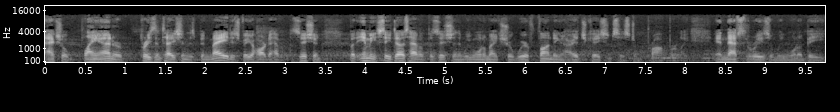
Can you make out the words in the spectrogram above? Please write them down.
actual plan or presentation that's been made, it's very hard to have a position. But MEC does have a position that we want to make sure we're funding our education system properly. And that's the reason we want to be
